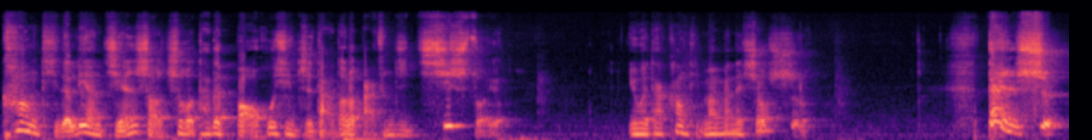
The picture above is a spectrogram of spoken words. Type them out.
抗体的量减少之后，它的保护性只达到了百分之七十左右，因为它抗体慢慢的消失了。但是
